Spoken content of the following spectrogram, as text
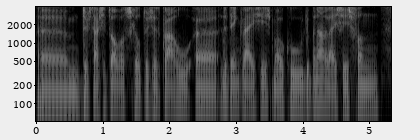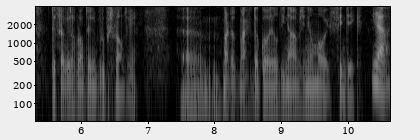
Ehm, dus daar zit wel wat verschil tussen qua hoe eh, de denkwijze is, maar ook hoe de benaderwijze is van de vrijwillige brandweer en de beroepsbrandweer. Ehm, maar dat maakt het ook wel heel dynamisch en heel mooi, vind ik. Ja.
